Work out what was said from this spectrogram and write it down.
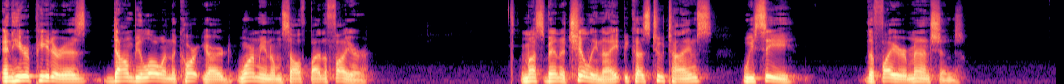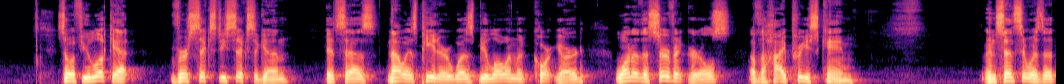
And here Peter is down below in the courtyard warming himself by the fire. It must have been a chilly night because two times we see the fire mentioned. So if you look at verse 66 again, it says, Now as Peter was below in the courtyard, one of the servant girls of the high priest came. And since there was a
